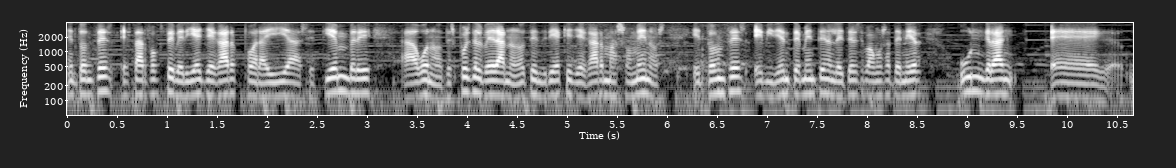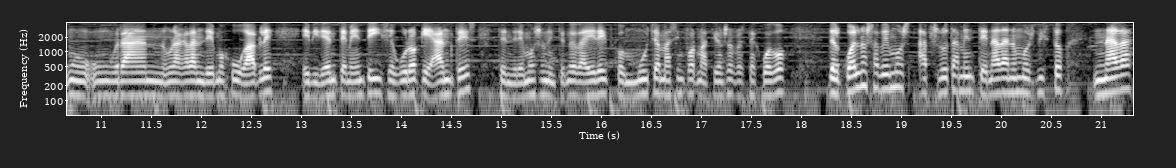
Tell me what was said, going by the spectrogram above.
entonces Star Fox debería llegar por ahí a septiembre a, bueno después del verano no tendría que llegar más o menos. Entonces evidentemente en el E3 vamos a tener un gran eh, un, gran, una gran demo jugable, evidentemente, y seguro que antes tendremos un Nintendo Direct con mucha más información sobre este juego, del cual no sabemos absolutamente nada, no hemos visto nada,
